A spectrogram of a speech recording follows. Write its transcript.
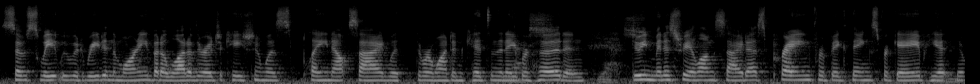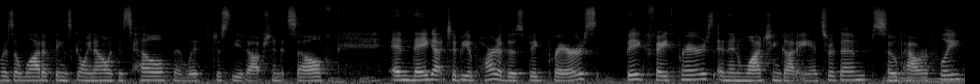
so sweet. We would read in the morning, but a lot of their education was playing outside with the Rwandan kids in the Yes. neighborhood and Yes. doing ministry alongside us, praying for big things for Gabe. He had, there was a lot of things going on with his health and with just the adoption itself, and they got to be a part of those big prayers, big faith prayers, and then watching God answer them so powerfully.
